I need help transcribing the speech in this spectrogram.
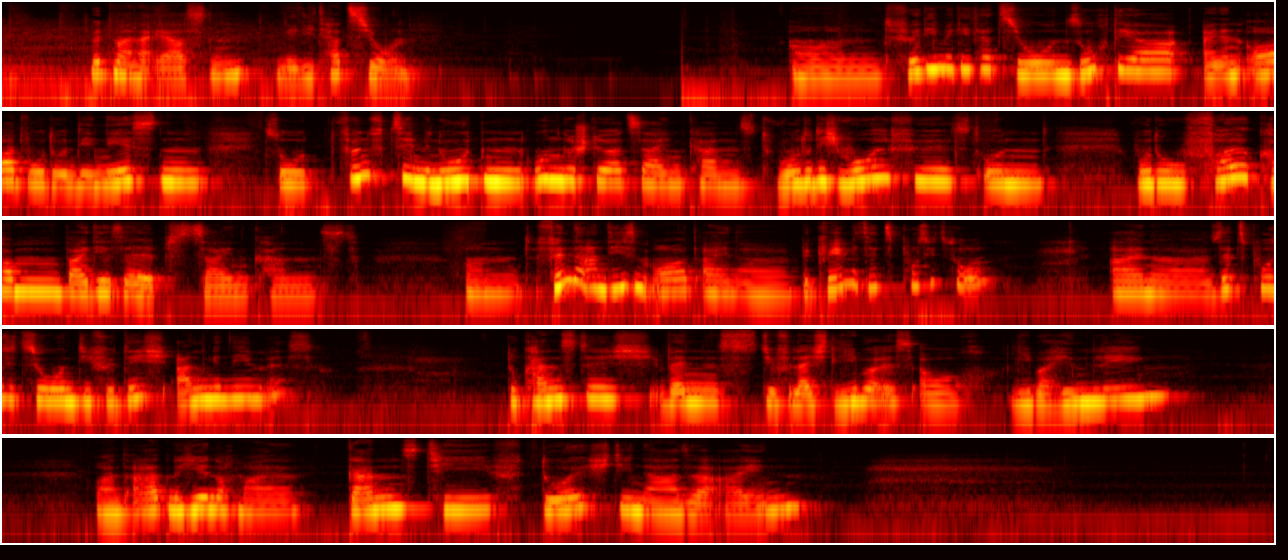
mit meiner ersten Meditation. Und für die Meditation such dir einen Ort, wo du in den nächsten so 15 Minuten ungestört sein kannst, wo du dich wohlfühlst und wo du vollkommen bei dir selbst sein kannst. Und finde an diesem Ort eine bequeme Sitzposition, eine Sitzposition, die für dich angenehm ist. Du kannst dich, wenn es dir vielleicht lieber ist, auch lieber hinlegen und atme hier nochmal ganz tief durch die Nase ein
